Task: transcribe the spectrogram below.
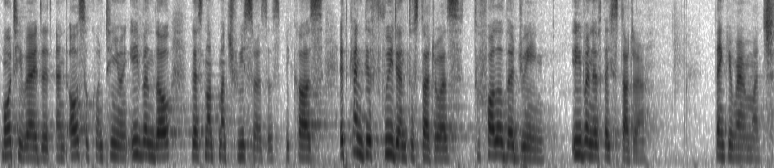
motivated and also continuing even though there's not much resources because it can give freedom to stutterers to follow their dream even if they stutter. Thank you very much.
